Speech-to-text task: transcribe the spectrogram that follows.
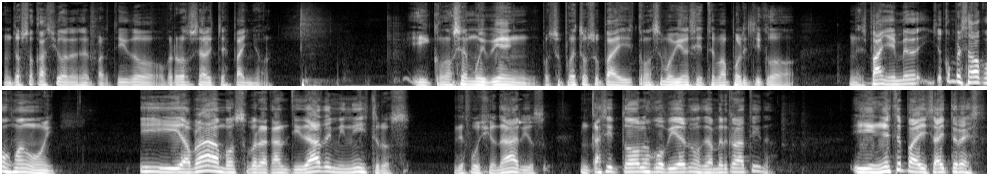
en dos ocasiones del Partido Obrero Socialista Español y conoce muy bien, por supuesto, su país, conoce muy bien el sistema político en España. Y me- yo conversaba con Juan hoy y hablábamos sobre la cantidad de ministros, de funcionarios en casi todos los gobiernos de América Latina. Y en este país hay tres.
